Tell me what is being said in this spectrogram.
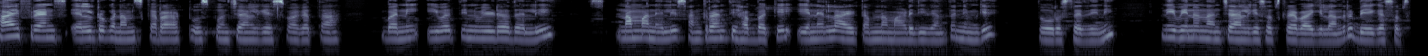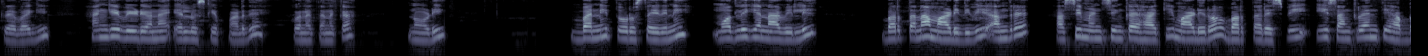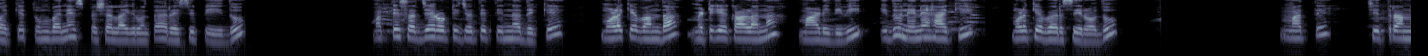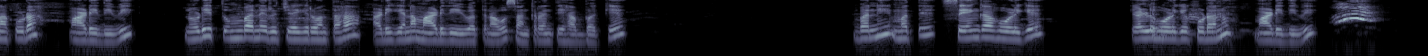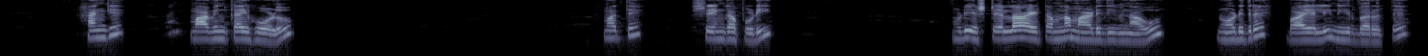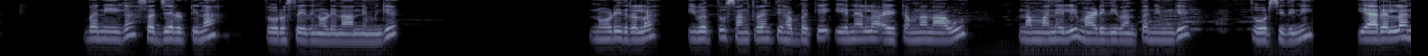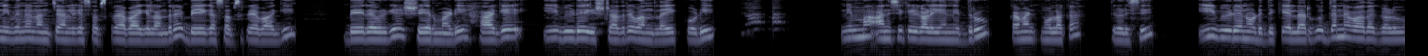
Hi friends, ಎಲ್ರಿಗೂ ನಮಸ್ಕಾರ. Two spoon ಚಾನಲ್ಗೆ ಸ್ವಾಗತ. ಬನ್ನಿ, ಇವತ್ತಿನ ವಿಡಿಯೋದಲ್ಲಿ ನಮ್ಮ ಮನೆಯಲ್ಲಿ ಸಂಕ್ರಾಂತಿ ಹಬ್ಬಕ್ಕೆ ಏನೆಲ್ಲ ಐಟಮ್ನ ಮಾಡಿದ್ದೀವಿ ಅಂತ ನಿಮಗೆ ತೋರಿಸ್ತಾ ಇದ್ದೀನಿ. ನೀವೇನು ನನ್ನ ಚಾನಲ್ಗೆ ಸಬ್ಸ್ಕ್ರೈಬ್ ಆಗಿಲ್ಲ ಅಂದರೆ ಬೇಗ ಸಬ್ಸ್ಕ್ರೈಬ್ ಆಗಿ. ಹಾಗೆ ವಿಡಿಯೋನ ಎಲ್ಲೂ ಸ್ಕಿಪ್ ಮಾಡಿದೆ ಕೊನೆ ತನಕ ನೋಡಿ. ಬನ್ನಿ, ತೋರಿಸ್ತಾ ಇದ್ದೀನಿ. ಮೊದಲಿಗೆ ನಾವಿಲ್ಲಿ ಬರ್ತನ ಮಾಡಿದ್ದೀವಿ ಅಂದರೆ ಹಸಿ ಮೆಣಸಿನ್ಕಾಯಿ ಹಾಕಿ ಮಾಡಿರೋ ಭರ್ತ ರೆಸಿಪಿ ಈ ಸಂಕ್ರಾಂತಿ ಹಬ್ಬಕ್ಕೆ ತುಂಬಾ ಸ್ಪೆಷಲ್ ಆಗಿರುವಂಥ ರೆಸಿಪಿ ಇದು. ಮತ್ತು ಸಜ್ಜೆ ರೊಟ್ಟಿ ಜೊತೆ ತಿನ್ನೋದಕ್ಕೆ ಮೊಳಕೆ ಬಂದ ಮೆಟ್ಟಿಗೆ ಕಾಳನ್ನು ಮಾಡಿದ್ದೀವಿ ಇದು ನೆನೆ ಹಾಕಿ ಮೊಳಕೆ ಬರೆಸಿರೋದು. ಮತ್ತು ಚಿತ್ರಾನ್ನ ಕೂಡ ಮಾಡಿದ್ದೀವಿ ನೋಡಿ ತುಂಬಾ ರುಚಿಯಾಗಿರುವಂತಹ ಅಡಿಗೆನ ಮಾಡಿದ್ದೀವಿ ಇವತ್ತು ನಾವು ಸಂಕ್ರಾಂತಿ ಹಬ್ಬಕ್ಕೆ. ಬನ್ನಿ ಮತ್ತು ಶೇಂಗಾ ಹೋಳಿಗೆ ಎಳ್ಳು ಹೋಳಿಗೆ ಕೂಡ ಮಾಡಿದ್ದೀವಿ. ಹಾಗೆ ಮಾವಿನಕಾಯಿ ಹೋಳು, ಮತ್ತು ಶೇಂಗಾ ಪುಡಿ. ನೋಡಿ, ಎಷ್ಟೆಲ್ಲ ಐಟಮ್ನ ಮಾಡಿದ್ದೀವಿ ನಾವು. ನೋಡಿದರೆ ಬಾಯಲ್ಲಿ ನೀರು ಬರುತ್ತೆ. ಬನ್ನಿ, ಈಗ ಸಜ್ಜೆ ರೊಟ್ಟಿನ ತೋರಿಸ್ತಾ ಇದ್ದೀನಿ ನೋಡಿ ನಾನು ನಿಮಗೆ. ನೋಡಿದ್ರಲ್ಲ, ಇವತ್ತು ಸಂಕ್ರಾಂತಿ ಹಬ್ಬಕ್ಕೆ ಏನೆಲ್ಲ ಐಟಮ್ನ ನಾವು ನಮ್ಮ ಮನೇಲಿ ಮಾಡಿದ್ದೀವಿ ಅಂತ ನಿಮಗೆ ತೋರಿಸಿದ್ದೀನಿ ಯಾರೆಲ್ಲ ನೀವೇನು ನನ್ನ ಚಾನಲ್ಗೆ ಸಬ್ಸ್ಕ್ರೈಬ್ ಆಗಿಲ್ಲ ಅಂದರೆ ಬೇಗ ಸಬ್ಸ್ಕ್ರೈಬ್ ಆಗಿ, ಬೇರೆಯವ್ರಿಗೆ ಶೇರ್ ಮಾಡಿ. ಹಾಗೆ ಈ ವಿಡಿಯೋ ಇಷ್ಟ ಆದರೆ ಒಂದು ಲೈಕ್ ಕೊಡಿ. ನಿಮ್ಮ ಅನಿಸಿಕೆಗಳು ಏನಿದ್ದರೂ ಕಮೆಂಟ್ ಮೂಲಕ ತಿಳಿಸಿ. ಈ ವಿಡಿಯೋ ನೋಡಿದ್ದಕ್ಕೆ ಎಲ್ಲರಿಗೂ ಧನ್ಯವಾದಗಳು.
